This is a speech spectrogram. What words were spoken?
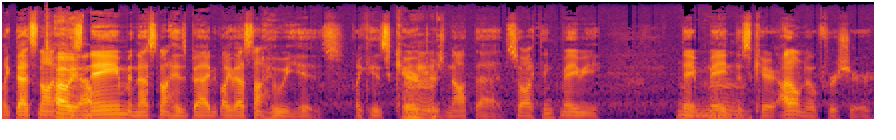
Like that's not Oh, his yeah? name, and that's not his bad. Like that's not who he is. Like his character's Mm-hmm. not that. So I think maybe they made Mm. this character. I don't know for sure.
